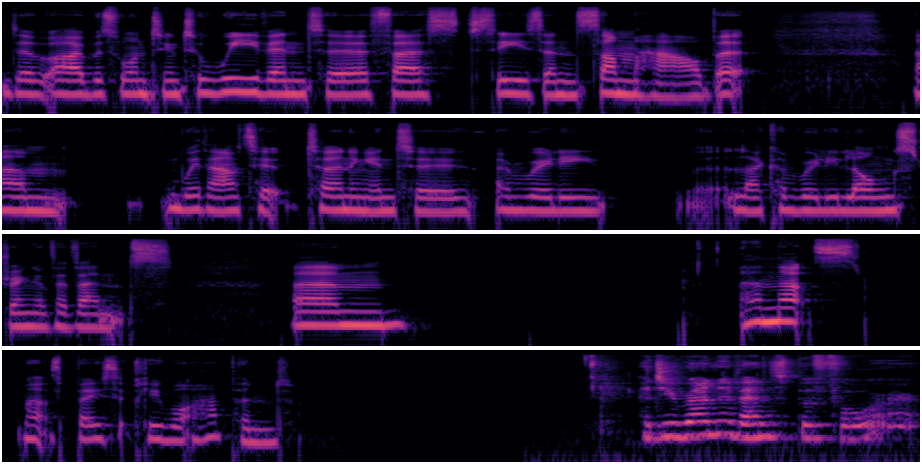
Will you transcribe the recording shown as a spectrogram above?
that I was wanting to weave into first season somehow but um, without it turning into a really like a really long string of events. Um, and that's that's basically what happened. Had you run events before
